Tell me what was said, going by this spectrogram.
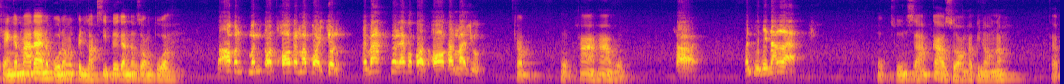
แข่งกันมาได้นะปู่เนอะมันเป็นหลักสิบด้วยกันทั้งสองตัวแล้วเอามันมันกอดคอกันมาบ่อยจนเห็นไหมเมื่อแล้วก็กอดคอกันมาอยู่ ครับหกห้าห้าหกใช่มันอยู่ในนั้นแหละ หกศูนย์สามเก้าสองครับพี่น้องเนาะครับ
